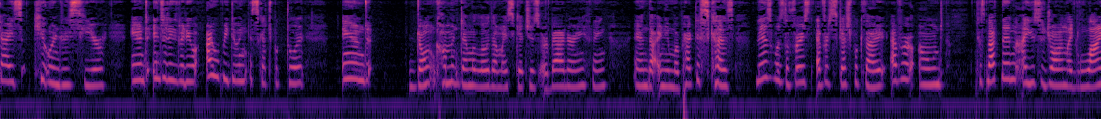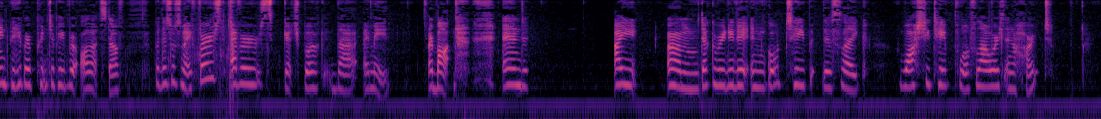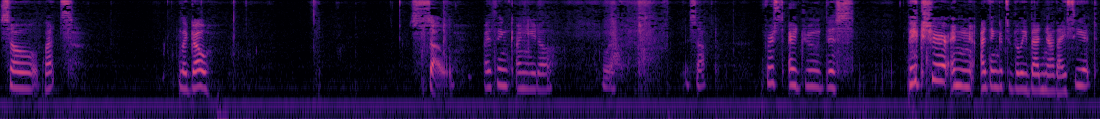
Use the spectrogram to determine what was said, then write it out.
guys, Cute Andrews here, and in today's video I will be doing a sketchbook tour, and don't comment down below that my sketches are bad or anything, and that I need more practice, because this was the first ever sketchbook that I ever owned, because back then I used to draw on like lined paper, printer paper, all that stuff, but this was my first ever sketchbook that I made, I bought, and I um decorated it in gold tape, this like washi tape full of flowers and a heart. So let's let go. So I think I need to lift this up. First I drew this picture and I think it's really bad now that I see it.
